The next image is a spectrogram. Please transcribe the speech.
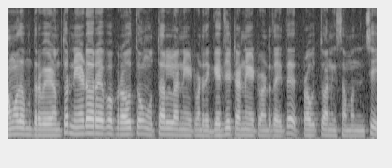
ఆమోద ముద్ర వేయడంతో నేడో రేపు ప్రభుత్వం ఉత్తర్వులు అనేటువంటిది గెజెట్ అనేటువంటిది అయితే ప్రభుత్వానికి సంబంధించి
